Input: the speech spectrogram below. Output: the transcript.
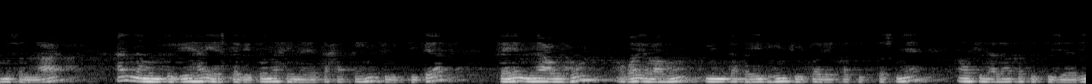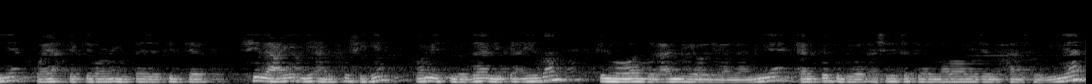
المصنعة أن منتجيها يشترطون حماية حقهم في الابتكار فيمنعهم غيرهم من تقليدهم في طريقة التصنيع أو في العلاقة التجارية ويحتكرون إنتاج تلك السلع لأنفسهم ومثل ذلك أيضا في المواد العلمية والإعلامية كالكتب والأشرطة والبرامج الحاسوبية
